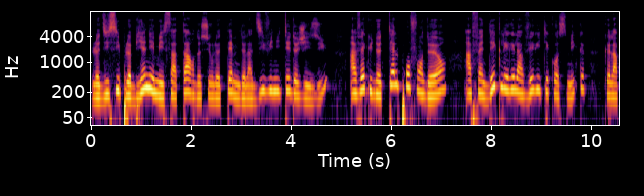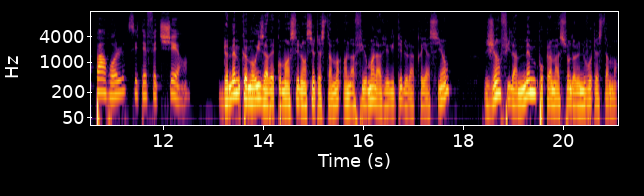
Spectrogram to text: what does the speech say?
Le disciple bien-aimé s'attarde sur le thème de la divinité de Jésus avec une telle profondeur afin d'éclairer la vérité cosmique que la parole s'était faite chère. De même que Moïse avait commencé l'Ancien Testament en affirmant la vérité de la création, Jean fit la même proclamation dans le Nouveau Testament.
